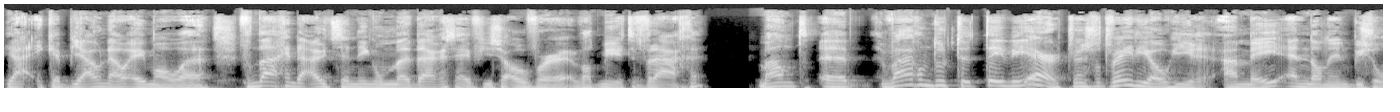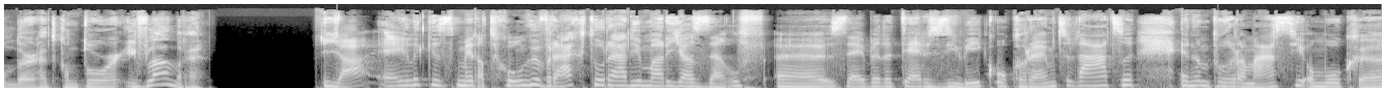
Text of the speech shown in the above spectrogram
ja, ik heb jou nou eenmaal uh, vandaag in de uitzending om daar eens eventjes over wat meer te vragen. Want waarom doet de TWR, Transworld Radio, hier aan mee? En dan in het bijzonder het kantoor in Vlaanderen? Ja, eigenlijk is mij dat gewoon gevraagd door Radio Maria zelf. Uh, zij willen tijdens die week ook ruimte laten in hun programmatie om ook uh,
